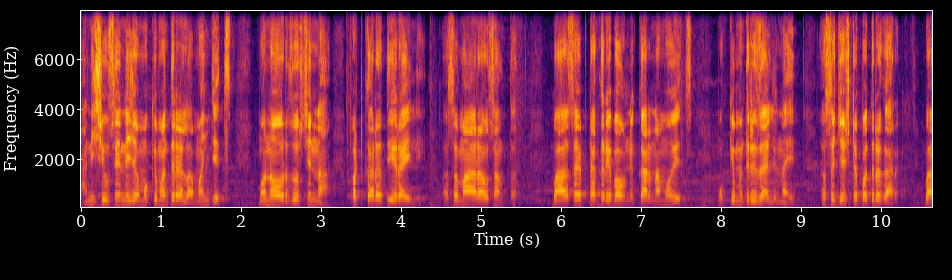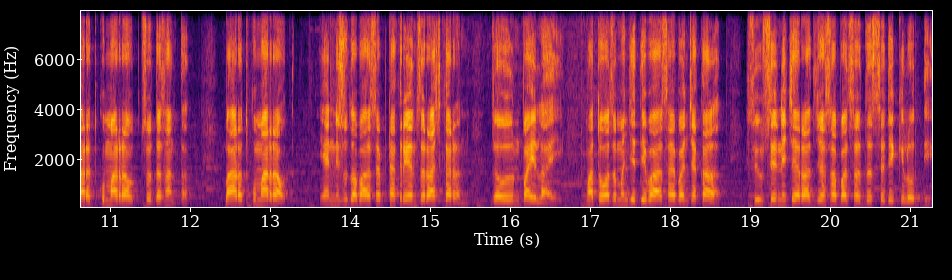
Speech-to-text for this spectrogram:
आणि शिवसेनेच्या मुख्यमंत्र्याला म्हणजेच मनोहर जोशींना फटकारतही राहिले असं महाराव सांगतात. बाळासाहेब ठाकरे भावनिक कारणामुळेच मुख्यमंत्री झाले नाहीत असं ज्येष्ठ पत्रकार भारतकुमार राऊत सुद्धा सांगतात. भारतकुमार राऊत यांनी सुद्धा बाळासाहेब ठाकरे यांचं राजकारण जवळून पाहिलं आहे. महत्त्वाचं म्हणजे ते बाळासाहेबांच्या काळात शिवसेनेचे राज्यसभा सदस्य देखील होते.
